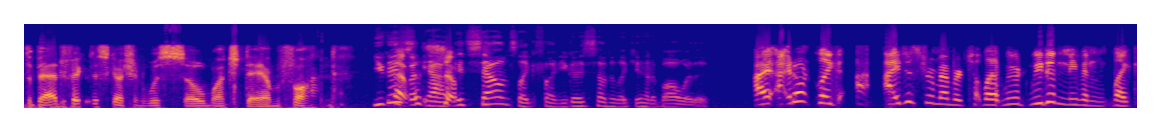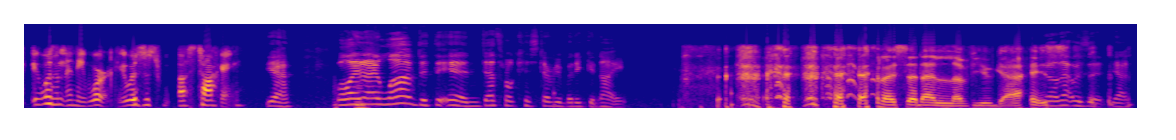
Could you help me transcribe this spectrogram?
The Bad Fic discussion was so much damn fun. You guys, That was yeah, so- it sounds like fun. You guys sounded like you had a ball with it. I, I don't like. I, I just remember t- like we were, we didn't even like it wasn't any work. It was just us talking. Yeah. Well, and I loved at the end, Death Roll kissed everybody goodnight. And I said, "I love you guys." No, that was it. Yeah.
